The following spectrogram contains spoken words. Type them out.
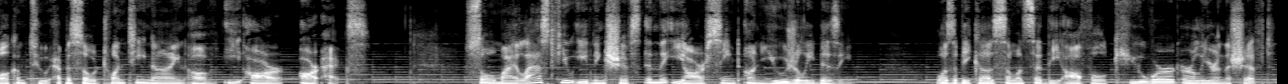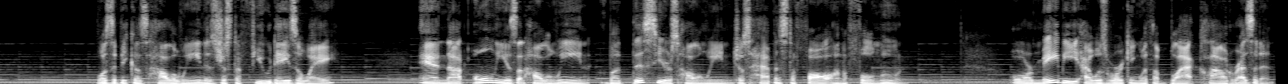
welcome to episode 29 of ERRX. So, my last few evening shifts in the ER seemed unusually busy. Was it because someone said the awful Q word earlier in the shift? Was it because Halloween is just a few days away? And not only is it Halloween, but this year's Halloween just happens to fall on a full moon. Or maybe I was working with a Black Cloud resident.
